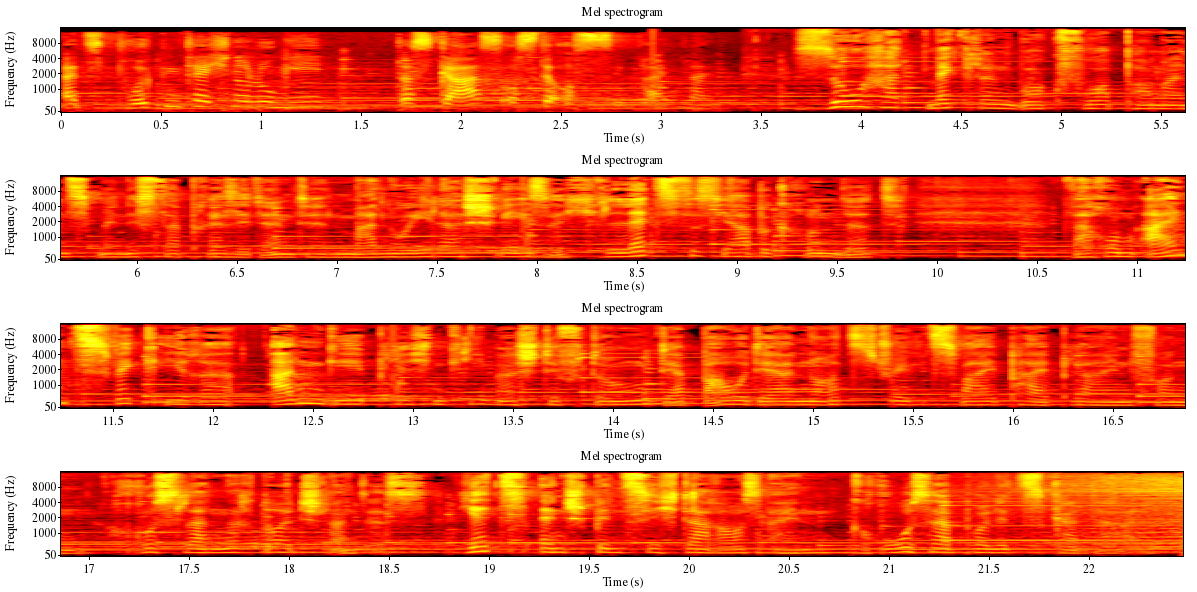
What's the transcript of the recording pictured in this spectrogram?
als Brückentechnologie das Gas aus der Ostseepipeline. So hat Mecklenburg-Vorpommerns Ministerpräsidentin Manuela Schwesig letztes Jahr begründet, warum ein Zweck ihrer angeblichen Klimastiftung der Bau der Nord Stream 2 Pipeline von Russland nach Deutschland ist. Jetzt entspinnt sich daraus ein großer Politskandal.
